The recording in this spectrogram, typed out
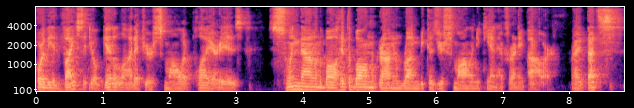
or the advice that you'll get a lot if you're a smaller player, is swing down on the ball, hit the ball on the ground, and run because you're small and you can't hit for any power. Right? That's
